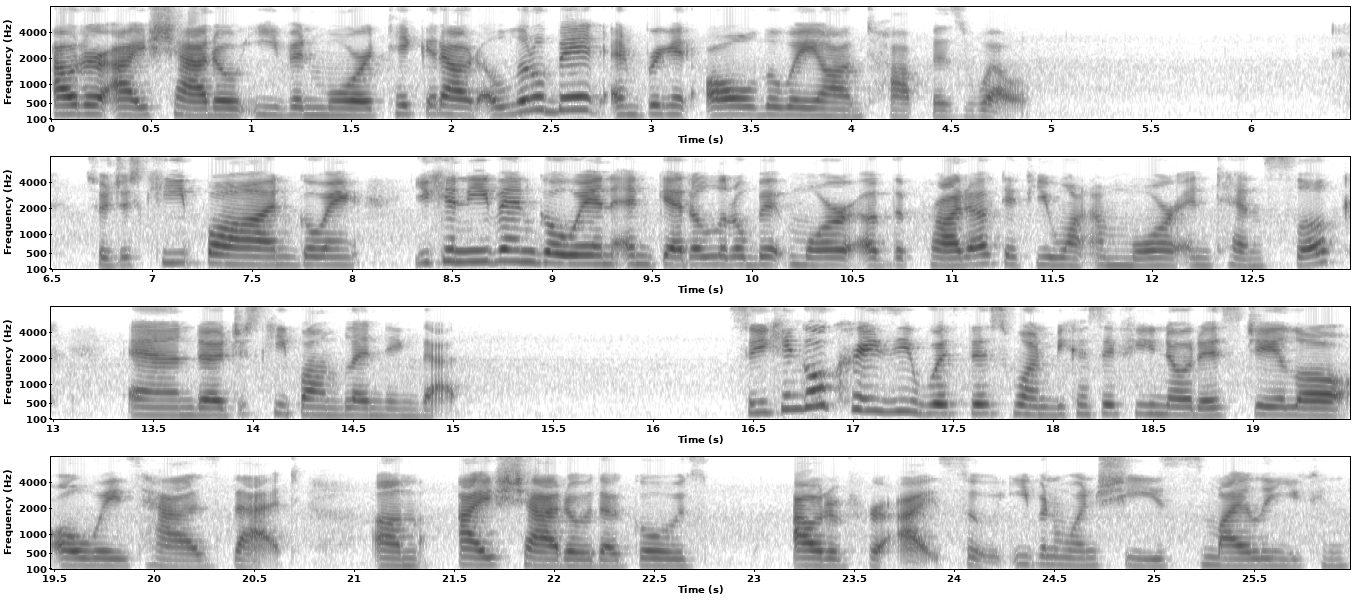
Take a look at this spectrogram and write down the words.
outer eyeshadow even more. Take it out a little bit and bring it all the way on top as well. So just keep on going. You can even go in and get a little bit more of the product if you want a more intense look and uh, just keep on blending that. So you can go crazy with this one because if you notice, J-Law always has that um, eyeshadow that goes out of her eyes. So even when she's smiling, you can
